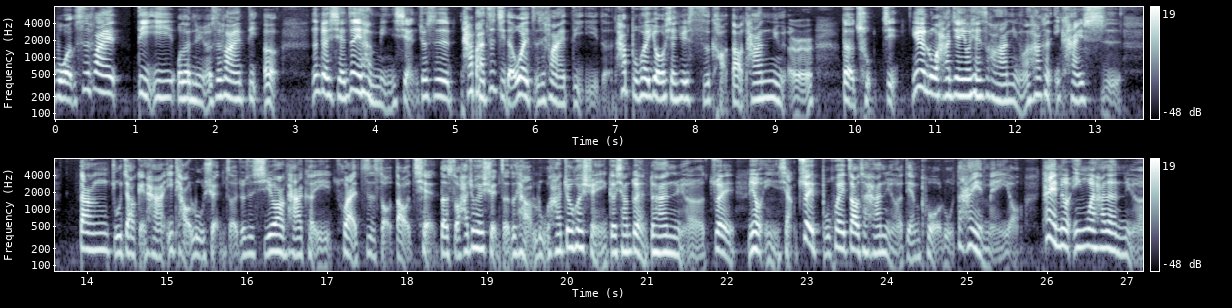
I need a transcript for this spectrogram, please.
我是放在第一，我的女儿是放在第二。那个贤正也很明显，就是他把自己的位置是放在第一的，他不会优先去思考到他女儿的处境，因为如果他今天优先思考他女儿，他可能一开始。当主角给他一条路选择，就是希望他可以出来自首道歉的时候，他就会选择这条路，他就会选一个相对对他女儿最没有影响、最不会造成他女儿颠簸路。但他也没有，他也没有因为他的女儿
